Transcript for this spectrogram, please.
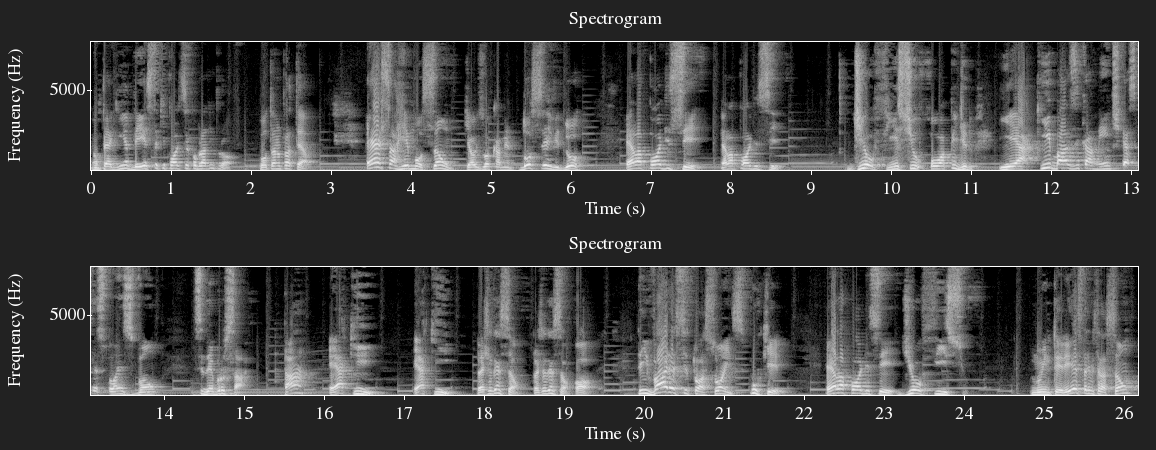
É um peguinha besta que pode ser cobrado em prova. Voltando para a tela. Essa remoção, que é o deslocamento do servidor, ela pode ser, ela pode ser de ofício ou a pedido. E é aqui basicamente que as questões vão se debruçar, tá? É aqui, é aqui. Preste atenção, preste atenção. Ó, tem várias situações, por quê? Ela pode ser de ofício no interesse da administração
